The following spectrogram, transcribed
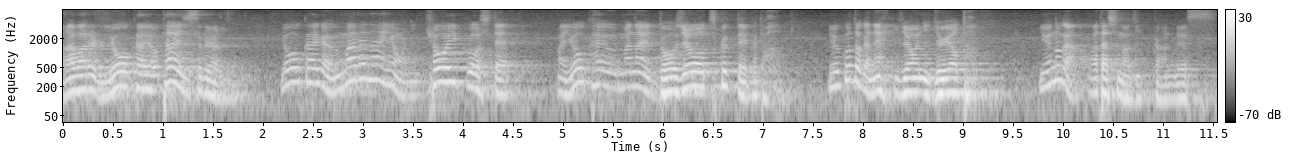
現れる妖怪を退治するように妖怪が生まれないように教育をしてまあ、妖怪を生まない土壌を作っていくということがね非常に重要というのが私の実感です。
